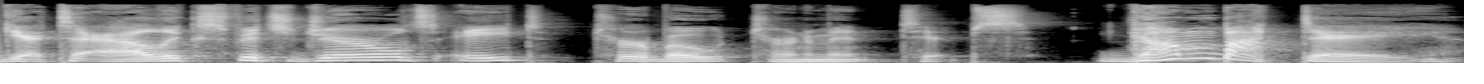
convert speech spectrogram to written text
get to Alex Fitzgerald's eight turbo tournament tips. Gambate!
